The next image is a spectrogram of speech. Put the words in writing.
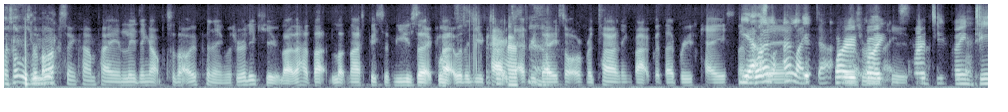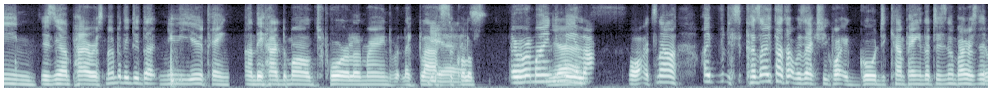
I thought it was the really good. marketing campaign leading up to the opening was really cute. Like they had that l- nice piece of music, like with a new character Yeah. every sort of returning back with their briefcase. and Yeah, everything. I, I like that. By, It was really by cute. 2019 Disneyland Paris, remember they did that New Year thing and they had them all twirling around with like blasts of colour. It reminded me a lot. But it's not. I because I thought that was actually quite a good campaign that Disneyland Paris did.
